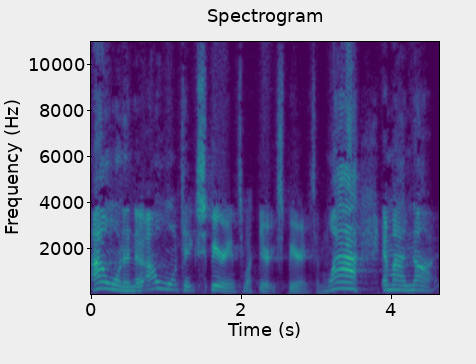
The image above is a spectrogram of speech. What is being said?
I want to know, I want to experience what they're experiencing. Why am I not?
